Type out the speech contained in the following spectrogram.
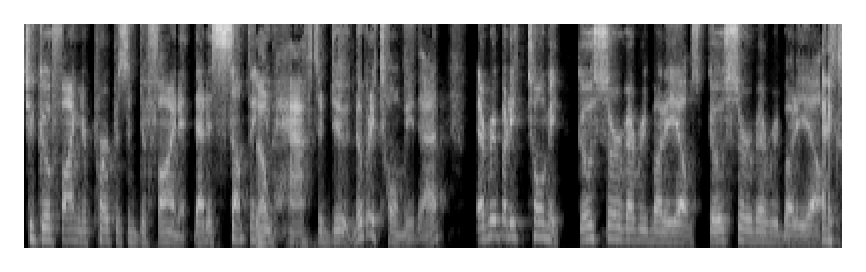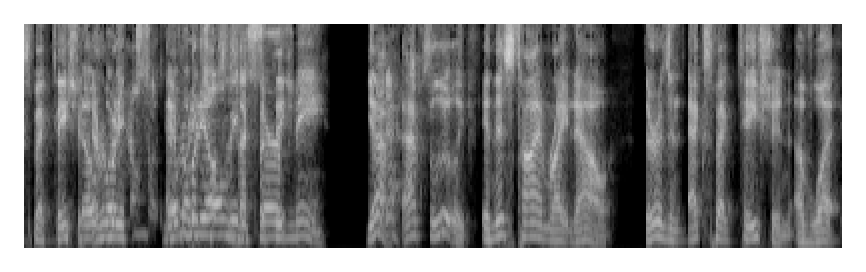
to go find your purpose and define it. That is something nope. you have to do. Nobody told me that. Everybody told me go serve everybody else. Go serve everybody else. Expectation. Nobody, everybody else. Nobody everybody told me to serve me. Yeah, yeah, absolutely. In this time right now, there is an expectation of what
